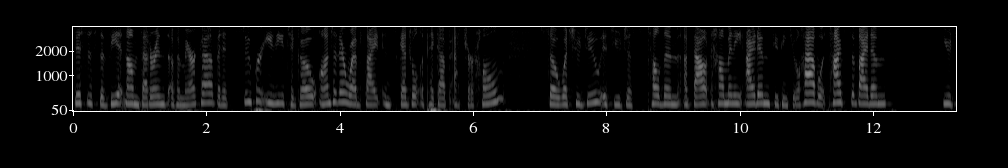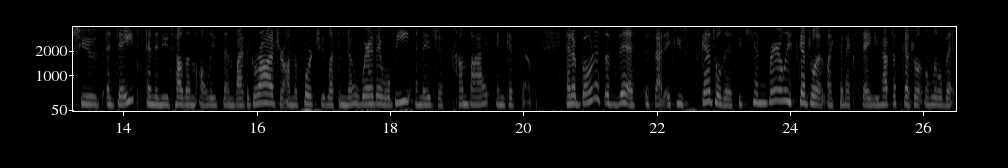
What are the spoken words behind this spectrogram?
This is the Vietnam Veterans of America, but it's super easy to go onto their website and schedule a pickup at your home. So, what you do is you just tell them about how many items you think you'll have, what types of items. You choose a date, and then you tell them, I'll leave them by the garage or on the porch. You let them know where they will be, and they just come by and get them. And a bonus of this is that if you schedule this, you can rarely schedule it like the next day. You have to schedule it a little bit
